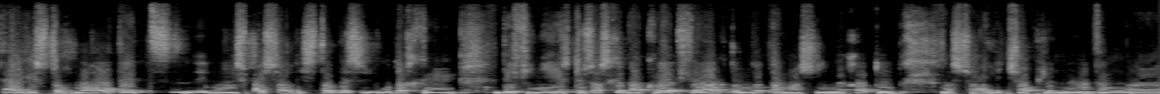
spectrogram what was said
ergens toch nog altijd niet specialist. Dat is hoe dat je je definieert. Dus als je dat kwijtgeraakt, omdat dat machine gaat doen, dat is Charlie Chaplin. Hè, van, uh,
